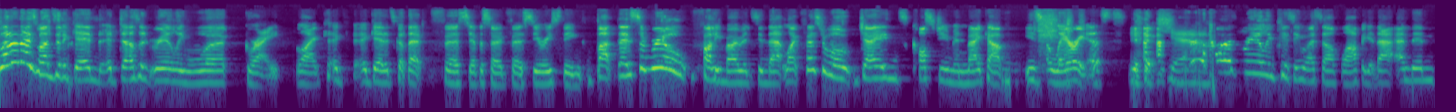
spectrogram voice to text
one of those ones that again it doesn't really work great. Like again, it's got that first episode, first series thing, but there's some real funny moments in that. Like first of all, Jane's costume and makeup is hilarious. yes. yeah. I was really pissing myself laughing at that, and then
